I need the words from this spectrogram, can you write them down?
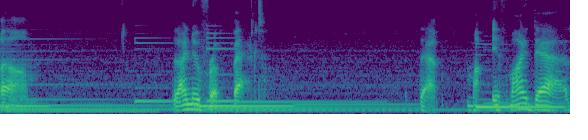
um, that I knew for a fact that my, if my dad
